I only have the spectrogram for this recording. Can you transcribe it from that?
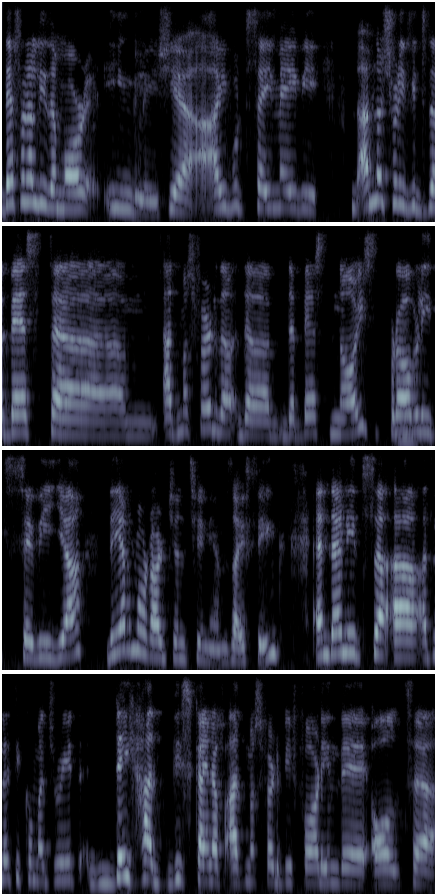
definitely the more English. Yeah, I would say maybe I'm not sure if it's the best um, atmosphere, the, the the best noise. Probably it's Sevilla. They are more Argentinians, I think. And then it's uh, uh, Atletico Madrid. They had this kind of atmosphere before in the old uh,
